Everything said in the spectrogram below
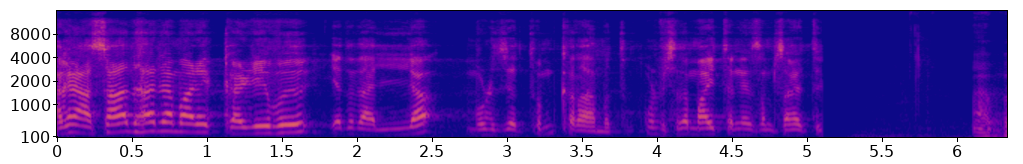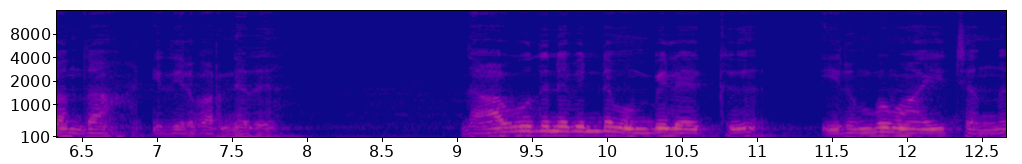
അങ്ങനെ അസാധാരണമായ കഴിവ് എന്നതല്ല മുഴുജത്തും കറാമത്തും. വിശദമായി തന്നെ സംസാരത്തിൽ അപ്പം എന്താ ഇതിൽ പറഞ്ഞത്? ദാവൂദ് നബിന്റെ മുമ്പിലേക്ക് ഇരുമ്പുമായി ചെന്ന്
